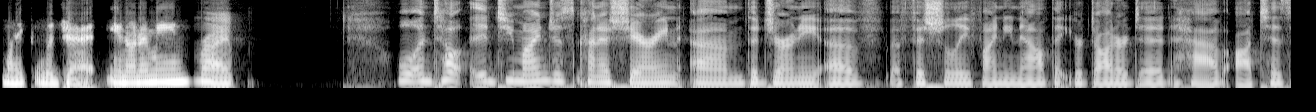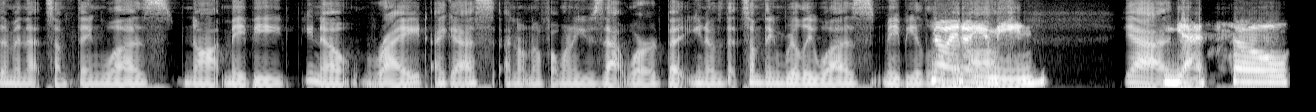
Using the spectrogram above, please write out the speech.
like legit. You know what I mean? Right. Well, and tell, uh, do you mind just kind of sharing um, the journey of officially finding out that your daughter did have autism and that something was not maybe, you know, right? I guess. I don't know if I want to use that word, but, you know, that something really was maybe a little bit. No, I know off. you mean. Yeah. Yes. So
